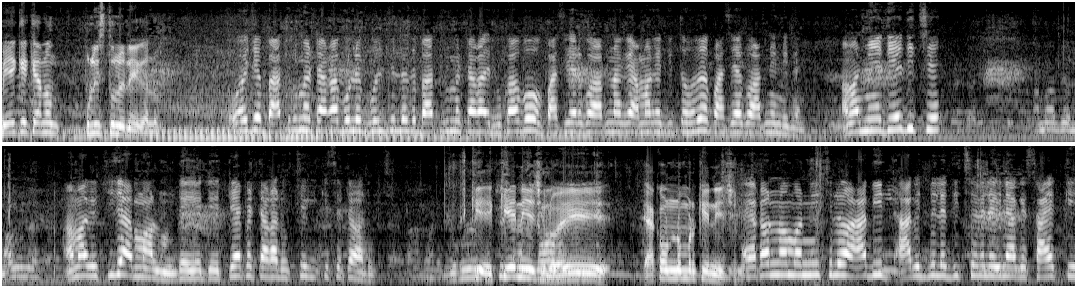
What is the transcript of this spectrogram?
মেয়েকে কেন পুলিশ তুলে নিয়ে গেল? ওই যে বাথরুমের টাকা বলে বলছিল যে বাথরুমের টাকায় ঢুকাবো পাঁচ হাজার আপনাকে আমাকে দিতে হবে পাঁচ হাজার আপনি নেবেন। আমার মেয়ে দিয়ে দিচ্ছে। আমাকে কি যা মালুম ট্যাপের টাকা ঢুকছে কি কিসের টাকা ঢুকছে? কে কে নিয়েছিল? এই অ্যাকাউন্ট নম্বর কে নিয়েছিল? অ্যাকাউন্ট নম্বর নিয়েছিল আবিদ। আবিদ বলে দিচ্ছে বলে এই আগে সাহেবকে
